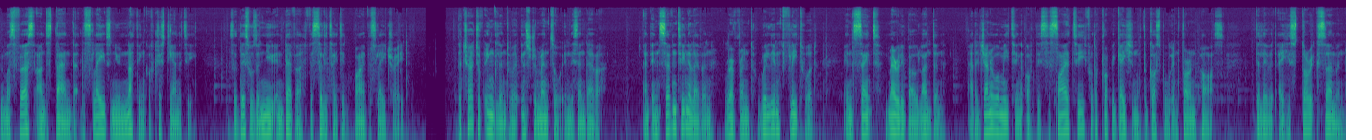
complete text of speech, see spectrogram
we must first understand that the slaves knew nothing of Christianity, so this was a new endeavour facilitated by the slave trade. The Church of England were instrumental in this endeavour, and in 1711, Reverend William Fleetwood in St. Marylebone, London, at a general meeting of the Society for the Propagation of the Gospel in Foreign Parts, delivered a historic sermon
